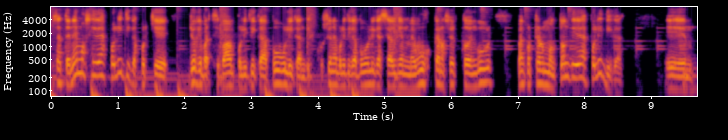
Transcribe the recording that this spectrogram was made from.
O sea, tenemos ideas políticas, porque yo que participaba en política pública, en discusiones de política pública, si alguien me busca, ¿no es cierto?, en Google, va a encontrar un montón de ideas políticas. Eh, mm.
